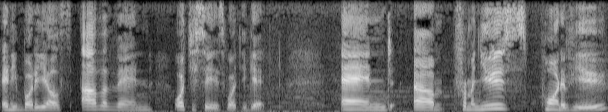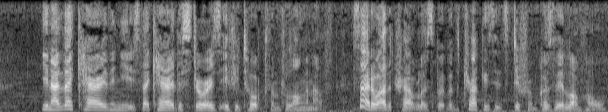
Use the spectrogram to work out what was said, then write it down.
anybody else, other than what you see is what you get. And um, from a news point of view, you know, they carry the news, they carry the stories if you talk to them for long enough. So do other travellers, but with the truckies it's different because they're long haul.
